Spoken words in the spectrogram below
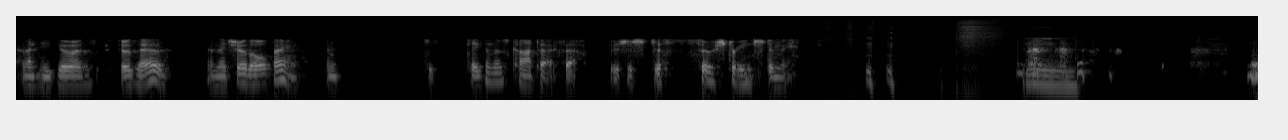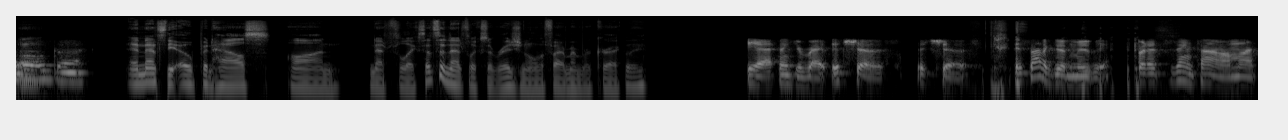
and then he goes goes ahead and they show the whole thing and just taking those contacts out it's just just so strange to me mm. oh god and that's the open house on Netflix. That's a Netflix original, if I remember correctly. Yeah, I think you're right. It shows. It shows. It's not a good movie, but at the same time, I'm not.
